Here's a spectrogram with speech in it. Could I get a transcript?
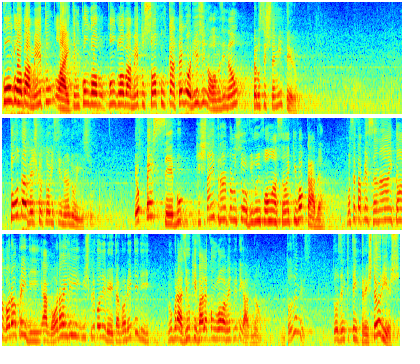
conglobamento light, um conglobamento só por categorias de normas e não pelo sistema inteiro. Toda vez que eu estou ensinando isso, eu percebo que está entrando pelo seu ouvido uma informação equivocada. Você está pensando, ah, então agora eu aprendi, agora ele me explicou direito, agora eu entendi. No Brasil o que vale é conglobamento mitigado. Não, não estou dizendo isso. Estou dizendo que tem três teorias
